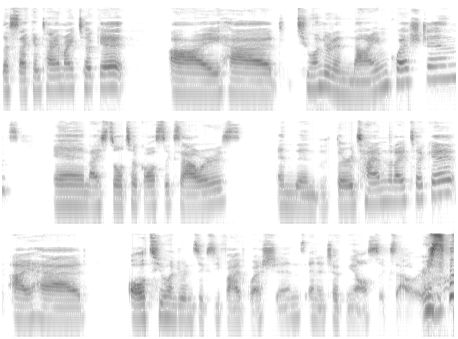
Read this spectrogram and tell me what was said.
The second time I took it, I had 209 questions and I still took all six hours. And then the third time that I took it, I had all 265 questions and it took me all six hours.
